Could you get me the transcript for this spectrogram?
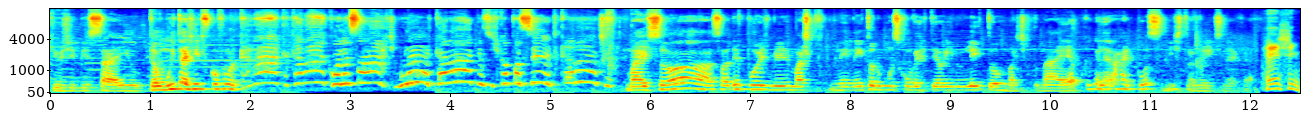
que o gibi saiu. Então muita gente ficou falando: "Caraca, caraca, olha essa arte, moleque, caraca, esses capacetes, caraca". Mas só só depois mesmo, mas nem, nem todo mundo se converteu em leitor, mas tipo, na época a galera hypou sinistramente, né, cara? Henshin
